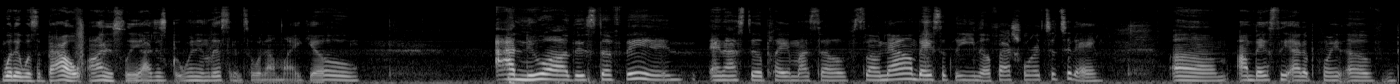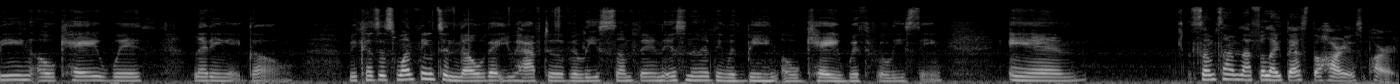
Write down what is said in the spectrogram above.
what it was about. Honestly, I just went and listened to it. and I'm like, yo, I knew all this stuff then, and I still played myself. So now I'm basically, you know, fast forward to today. Um, I'm basically at a point of being okay with letting it go. Because it's one thing to know that you have to release something, it's another thing with being okay with releasing. And sometimes I feel like that's the hardest part,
